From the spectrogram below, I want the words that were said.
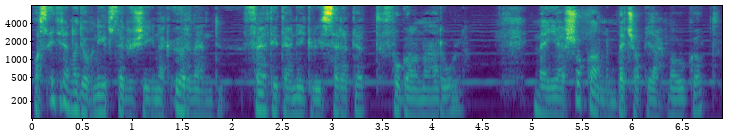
Az egyre nagyobb népszerűségnek örvendő feltétel nélküli szeretet fogalmáról, melyel sokan becsapják magukat,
